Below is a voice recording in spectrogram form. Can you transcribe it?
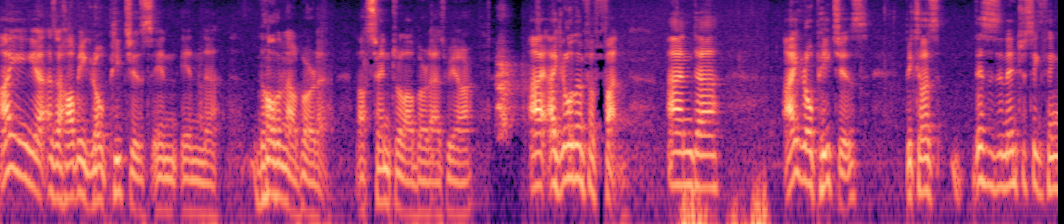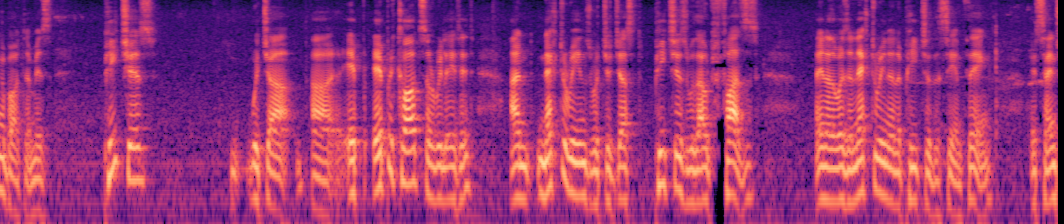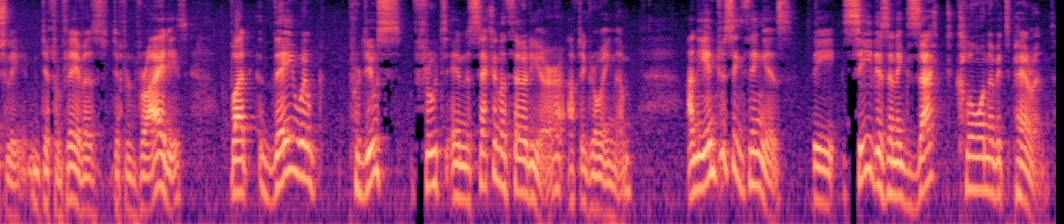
I, uh, as a hobby, grow peaches in, in uh, northern Alberta, or central Alberta as we are. I, I grow them for fun. And uh, I grow peaches because this is an interesting thing about them is peaches, which are uh, ap- apricots are related, and nectarines, which are just peaches without fuzz. In other words, a nectarine and a peach are the same thing, essentially, different flavors, different varieties, but they will produce fruit in the second or third year after growing them. And the interesting thing is, the seed is an exact clone of its parent.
